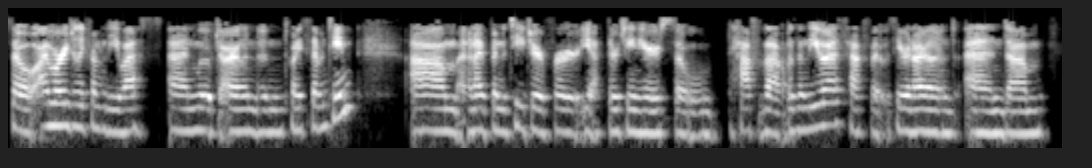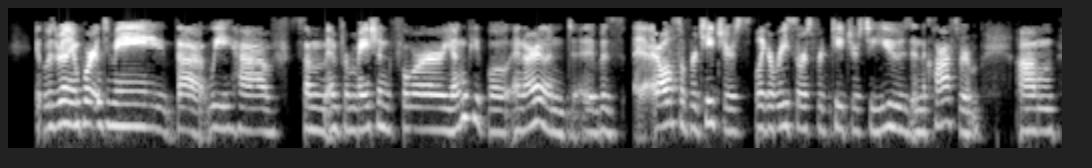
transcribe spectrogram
So I'm originally from the US and moved to Ireland in 2017. Um, and I've been a teacher for, yeah, 13 years. So half of that was in the US, half of it was here in Ireland. And, um, it was really important to me that we have some information for young people in Ireland. It was also for teachers, like a resource for teachers to use in the classroom. Um,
